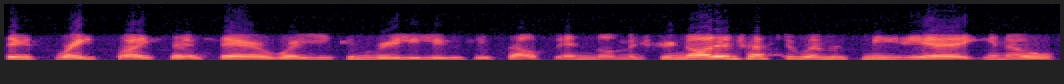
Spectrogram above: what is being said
there's great sites out there where you can really lose yourself in them. If you're not interested in women's media, you know,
